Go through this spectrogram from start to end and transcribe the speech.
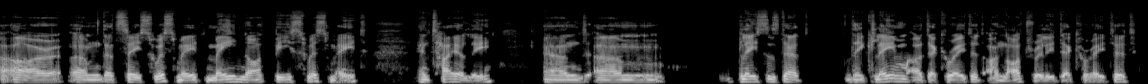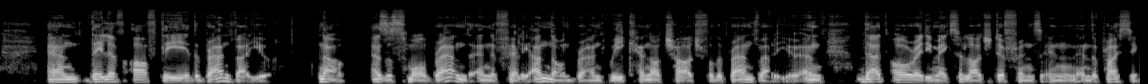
are um, that say Swiss made may not be Swiss made entirely, and um, places that they claim are decorated are not really decorated, and they live off the the brand value. Now, as a small brand and a fairly unknown brand, we cannot charge for the brand value. And that already makes a large difference in, in the pricing.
